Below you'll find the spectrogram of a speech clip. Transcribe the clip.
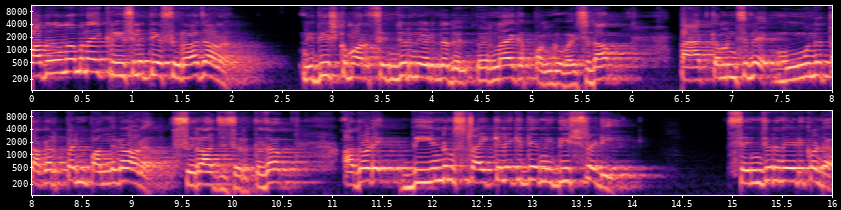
പതിനൊന്നാമനായി ക്രീസിലെത്തിയ സിറാജാണ് നിതീഷ് കുമാർ സെഞ്ചുറി നേടുന്നതിൽ നിർണായക പങ്ക് വഹിച്ചത്. പാറ്റ് കമ്മിൻസിന്റെ മൂന്ന് തകർപ്പൻ പന്തുകളാണ് സിറാജ് ചേർത്തത് അതോടെ വീണ്ടും സ്ട്രൈക്കിലേക്ക് എത്തിയ നിതീഷ് റെഡി സെഞ്ചുറി നേടിക്കൊണ്ട്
